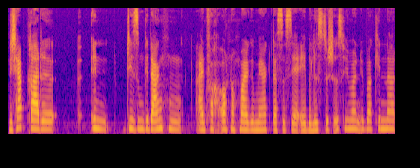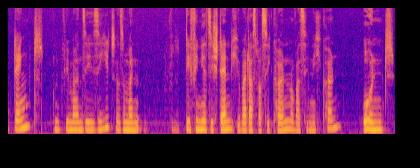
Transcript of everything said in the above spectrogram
Und ich habe gerade in diesem Gedanken einfach auch nochmal gemerkt, dass es sehr ableistisch ist, wie man über Kinder denkt und wie man sie sieht. Also man definiert sie ständig über das, was sie können und was sie nicht können. Und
